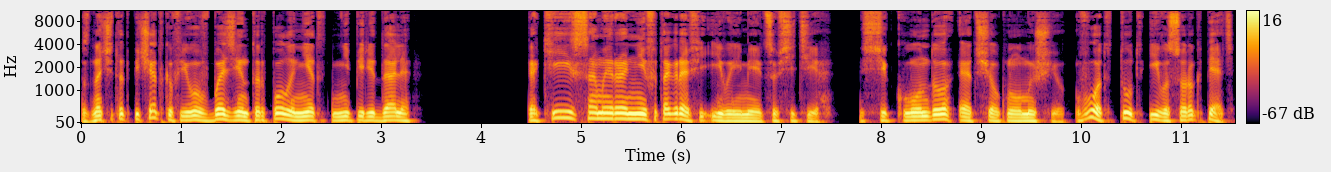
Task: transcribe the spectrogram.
Значит, отпечатков его в базе Интерпола нет, не передали. Какие самые ранние фотографии Ива имеются в сети? Секунду, Эд щелкнул мышью. Вот, тут Ива-45.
